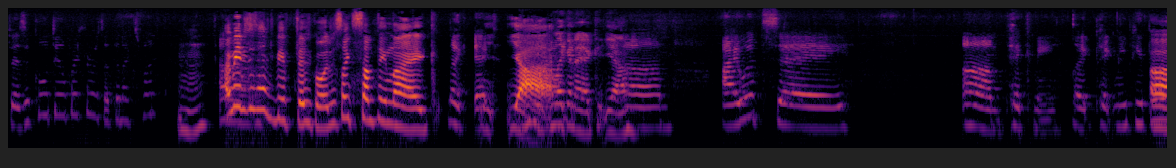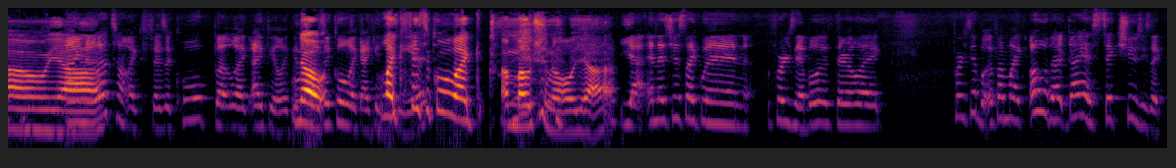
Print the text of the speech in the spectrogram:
physical deal breaker? Was that the next one? Mm-hmm. I mean, it doesn't have to be physical. Just like something like like ick. yeah. like an egg. Yeah. Um, I would say, um, pick me, like pick me people. Oh yeah I know that's not like physical, but like I feel like it's No, physical. Like I can Like see physical, like emotional. Yeah. Yeah, and it's just like when, for example, if they're like, for example, if I'm like, oh, that guy has six shoes, he's like,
